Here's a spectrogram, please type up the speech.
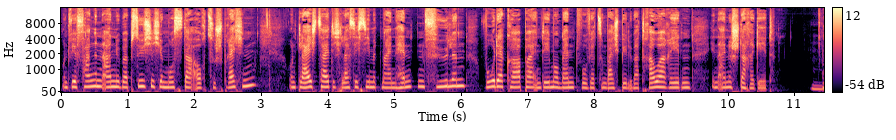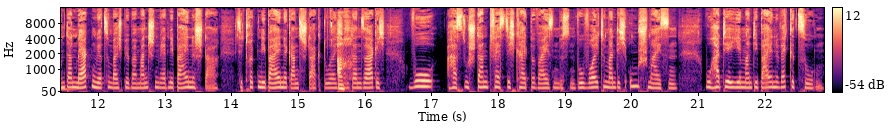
und wir fangen an, über psychische Muster auch zu sprechen. Und gleichzeitig lasse ich sie mit meinen Händen fühlen, wo der Körper in dem Moment, wo wir zum Beispiel über Trauer reden, in eine Starre geht. Und dann merken wir zum Beispiel, bei manchen werden die Beine starr. Sie drücken die Beine ganz stark durch. Ach. Und dann sage ich, wo hast du Standfestigkeit beweisen müssen? Wo wollte man dich umschmeißen? Wo hat dir jemand die Beine weggezogen?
